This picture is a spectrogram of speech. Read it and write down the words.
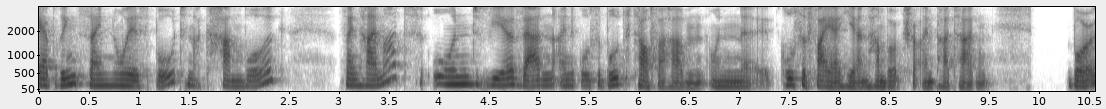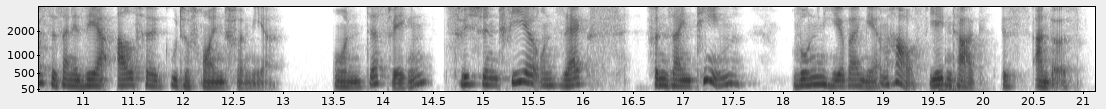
er bringt sein neues Boot nach Hamburg, sein Heimat und wir werden eine große Bootstaufe haben und eine große Feier hier in Hamburg für ein paar Tagen. Boris ist eine sehr alte, gute Freund von mir. Und deswegen zwischen vier und sechs von seinem Team wohnen hier bei mir im Haus. Jeden Tag ist anders.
